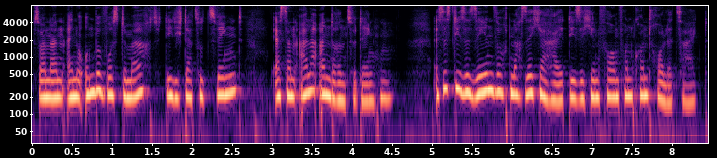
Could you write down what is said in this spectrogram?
sondern eine unbewusste Macht, die dich dazu zwingt, erst an alle anderen zu denken. Es ist diese Sehnsucht nach Sicherheit, die sich in Form von Kontrolle zeigt.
